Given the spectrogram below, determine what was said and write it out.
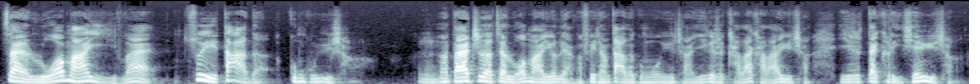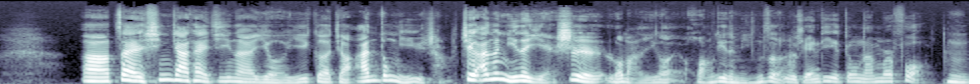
在罗马以外最大的公共浴场。嗯啊，大家知道，在罗马有两个非常大的公共浴场，一个是卡拉卡拉浴场，一个是戴克里先浴场。啊、在新迦太基呢，有一个叫安东尼浴场。这个安东尼呢，也是罗马的一个皇帝的名字了。五贤帝中 Number Four，嗯，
